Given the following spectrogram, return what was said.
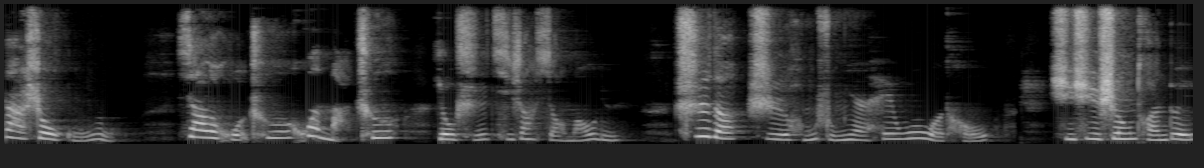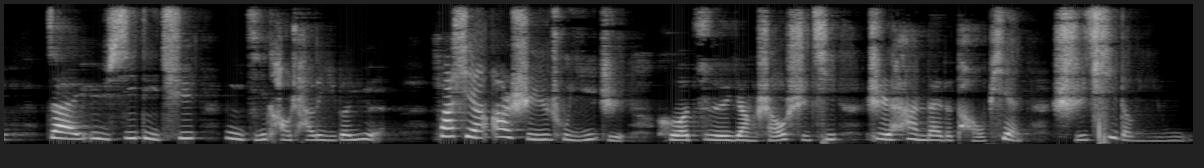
大受鼓舞。下了火车换马车，有时骑上小毛驴。吃的是红薯面、黑窝窝头。徐旭生团队在玉溪地区密集考察了一个月，发现二十余处遗址和自仰韶时期至汉代的陶片、石器等遗物。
